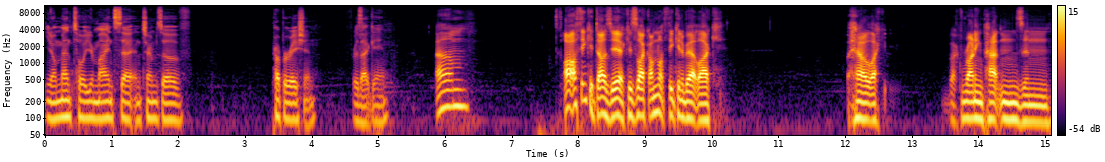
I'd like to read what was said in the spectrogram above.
you know, mental, your mindset in terms of preparation for that game? Um, I I think it does, yeah. Because like I'm not thinking about like how like like running patterns and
